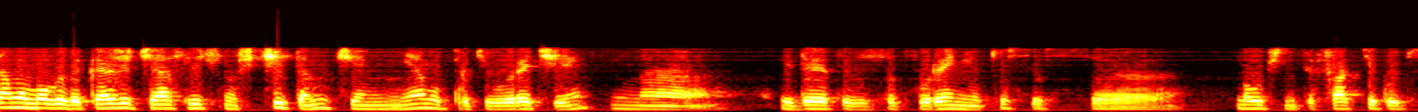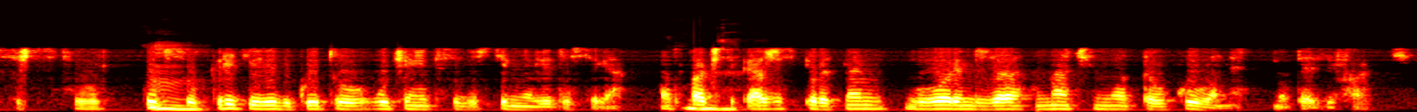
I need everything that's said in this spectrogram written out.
Само мога да кажа, че аз лично считам, че няма противоречие на идеята за сътворението с а, научните факти, които съществуват които са открити или до които учените са достигнали до сега. Аз пак ще кажа, според мен говорим за начин на тълкуване на тези факти.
